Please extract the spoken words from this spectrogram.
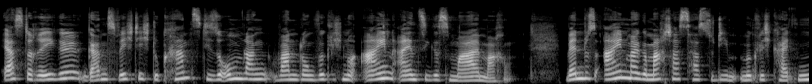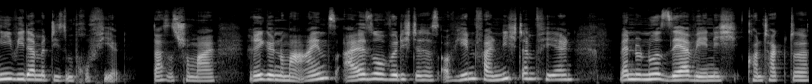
Erste Regel, ganz wichtig, du kannst diese Umwandlung wirklich nur ein einziges Mal machen. Wenn du es einmal gemacht hast, hast du die Möglichkeit nie wieder mit diesem Profil. Das ist schon mal Regel Nummer eins. Also würde ich dir das auf jeden Fall nicht empfehlen, wenn du nur sehr wenig Kontakte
